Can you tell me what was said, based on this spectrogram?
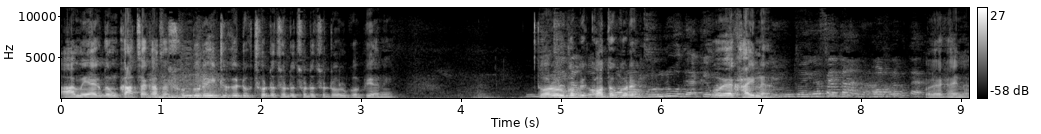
আমি একদম কাঁচা কাঁচা সুন্দর এইটুকু এইটুকু ছোট ছোট ছোট ছোট ওলকপি আনি। তোমার ওলকপি কত করে? ওয়ে খাই না। হয়ে। ওয়ে খাই না।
